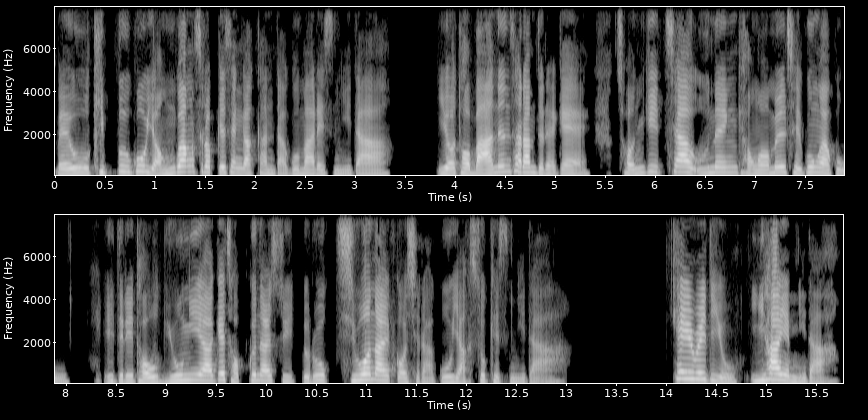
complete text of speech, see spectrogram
매우 기쁘고 영광스럽게 생각한다고 말했습니다. 이어 더 많은 사람들에게 전기차 운행 경험을 제공하고 이들이 더욱 용이하게 접근할 수 있도록 지원할 것이라고 약속했습니다. K-Radio 이하예입니다.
